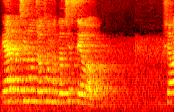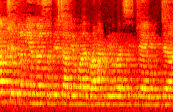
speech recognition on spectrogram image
ત્યાર પછીનો ચોથો મુદ્દો છે સેવાઓ. સેવા ક્ષેત્રની અંદર સંદેશા, વ્યવહાર, વાહન વ્યવહાર, સિંચાઈ, ઊર્જા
